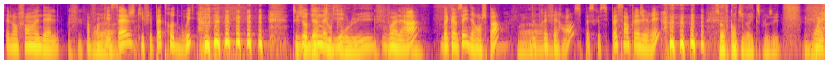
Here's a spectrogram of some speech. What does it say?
C'est l'enfant modèle. L'enfant voilà. qui est sage, qui fait pas trop de bruit. Toujours bien tout habillé. pour lui. Voilà. Bah, comme ça, il dérange pas, Voilà. de préférence, parce que c'est pas simple à gérer. Sauf quand il va exploser. Ouais.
